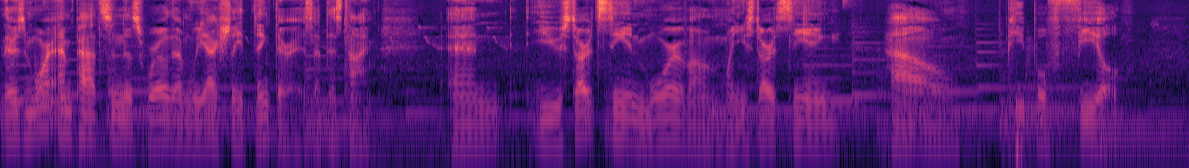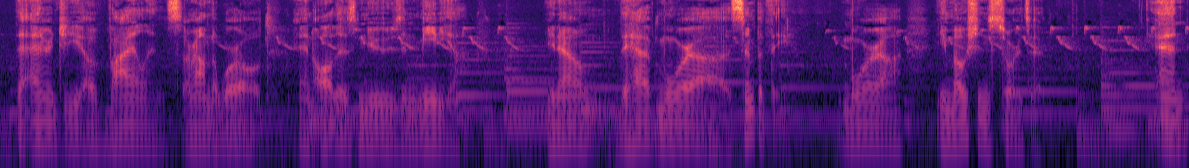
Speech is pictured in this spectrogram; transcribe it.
there's more empaths in this world than we actually think there is at this time. And you start seeing more of them when you start seeing how people feel the energy of violence around the world and all this news and media. You know, they have more uh, sympathy, more uh, emotions towards it. And,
